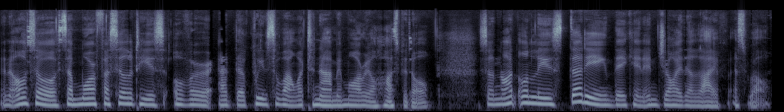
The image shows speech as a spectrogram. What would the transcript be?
and also some more facilities over at the Queen Savang Memorial Hospital. So not only studying, they can enjoy their life as well.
